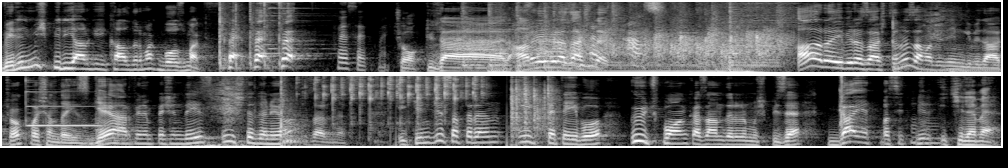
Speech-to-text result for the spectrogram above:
Verilmiş bir yargıyı kaldırmak, bozmak. Fe, fe, fe. Feshetmek. Çok güzel. Arayı biraz açtık. Az. Arayı biraz açtınız ama dediğim gibi daha çok başındayız. G harfinin peşindeyiz. İşte dönüyor zarınız. İkinci satırın ilk peteği bu. 3 puan kazandırırmış bize. Gayet basit bir ikileme.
